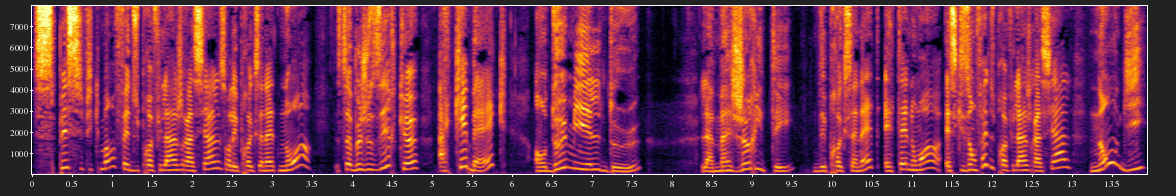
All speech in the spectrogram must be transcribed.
spécifiquement fait du profilage racial sur les proxénètes noirs. Ça veut juste dire que à Québec, en 2002, la majorité des proxénètes étaient noirs. Est-ce qu'ils ont fait du profilage racial? Non, Guy,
